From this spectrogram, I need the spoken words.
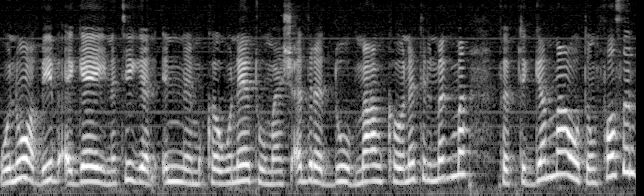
ونوع بيبقى جاي نتيجة لإن مكوناته مش قادرة تدوب مع مكونات المجمى فبتتجمع وتنفصل.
